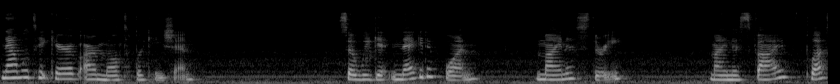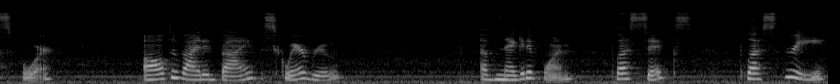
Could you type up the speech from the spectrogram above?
Now we'll take care of our multiplication. So we get negative 1 minus 3 minus 5 plus 4, all divided by the square root of negative 1 plus 6 plus 3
